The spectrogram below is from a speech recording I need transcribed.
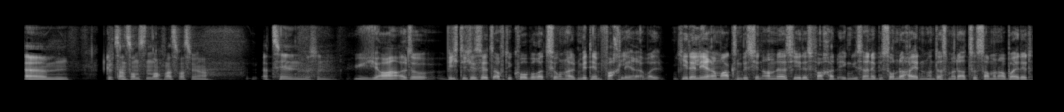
Ähm, gibt es ansonsten noch was, was wir erzählen müssen. Ja, also wichtig ist jetzt auch die Kooperation halt mit dem Fachlehrer, weil jeder Lehrer mag es ein bisschen anders, jedes Fach hat irgendwie seine Besonderheiten und dass man da zusammenarbeitet,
